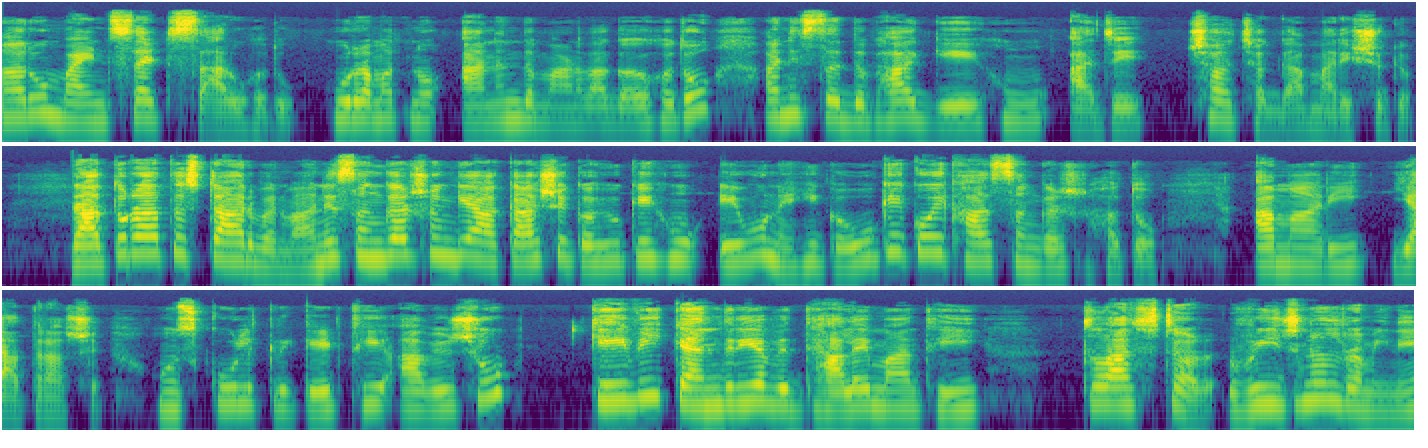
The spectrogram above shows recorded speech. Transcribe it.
મારું માઇન્ડસેટ સારું હતું હું રમતનો આનંદ માણવા ગયો હતો અને સદભાગ્યે હું આજે છ છગ્ગા મારી શક્યો રાતોરાત સ્ટાર બનવા અને સંઘર્ષ અંગે આકાશે કહ્યું કે હું એવું નહીં કહું કે કોઈ ખાસ સંઘર્ષ હતો આ મારી યાત્રા છે હું સ્કૂલ ક્રિકેટથી આવ્યો છું કેવી કેન્દ્રીય વિદ્યાલયમાંથી ક્લાસ્ટર રિજનલ રમીને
